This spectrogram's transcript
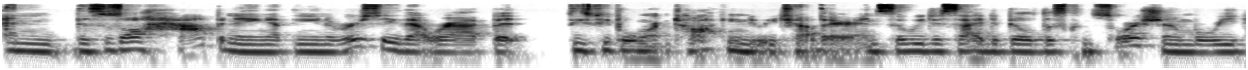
and this was all happening at the university that we're at, but these people weren't talking to each other. And so we decided to build this consortium where we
